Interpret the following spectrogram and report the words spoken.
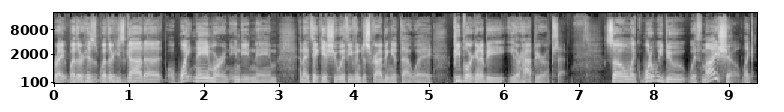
right? Whether his whether he's got a, a white name or an Indian name, and I take issue with even describing it that way, people are going to be either happy or upset." So, like, what do we do with my show? Like,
